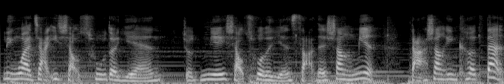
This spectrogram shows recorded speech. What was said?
另外加一小撮的盐，就捏一小撮的盐撒在上面，打上一颗蛋。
